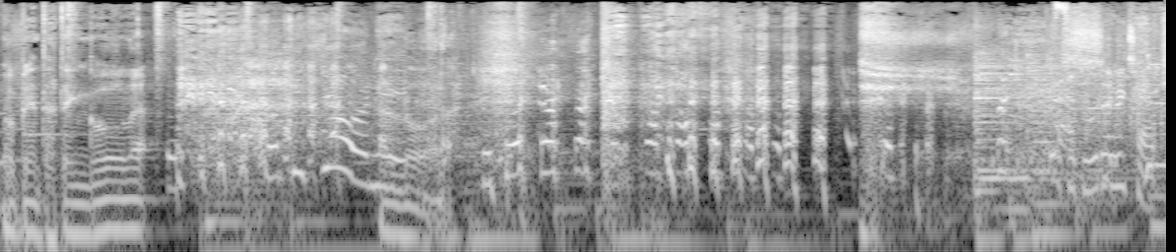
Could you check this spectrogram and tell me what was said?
L'ho piantata in gola. Picchioni! Allora. Futuro incerto.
